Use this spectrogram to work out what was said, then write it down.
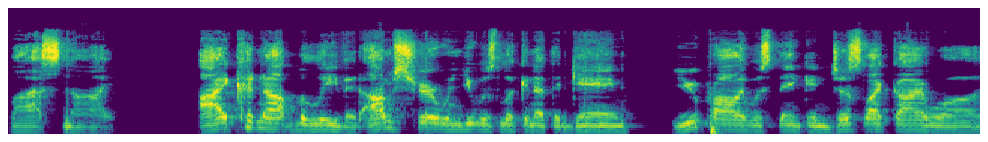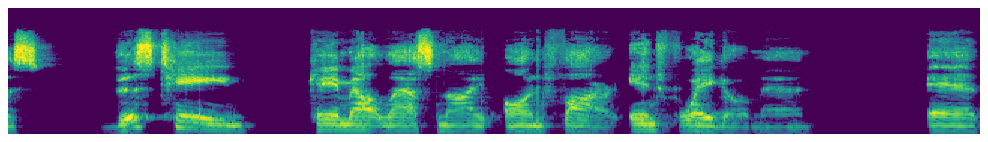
last night. I could not believe it. I'm sure when you was looking at the game, you probably was thinking just like I was, this team came out last night on fire, in fuego, man. And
